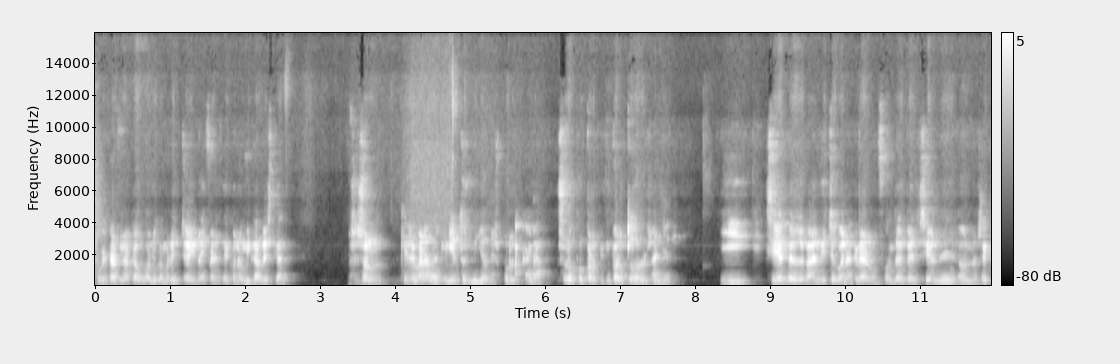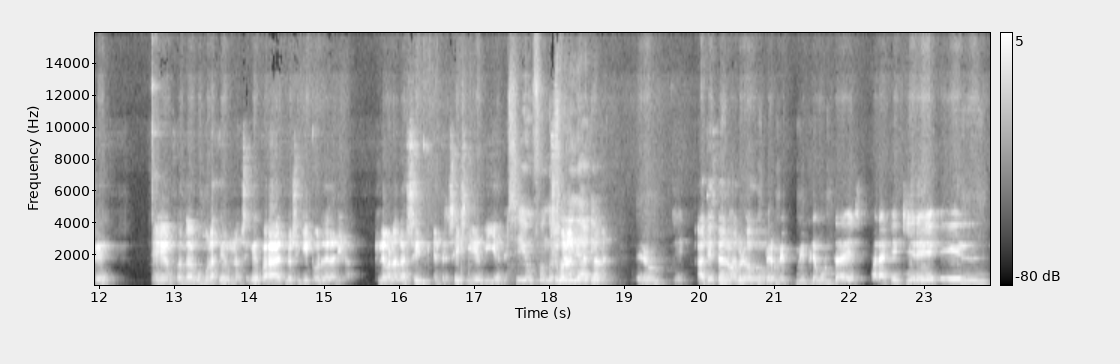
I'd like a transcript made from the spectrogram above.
Porque al fin y al cabo, lo que hemos dicho, hay una diferencia económica bestial. O sea, son que le van a dar 500 millones por la cara, solo por participar todos los años. Y si es cierto que han dicho que van a crear un fondo de pensiones o no sé qué, eh, un fondo de acumulación, no sé qué, para los equipos de la liga. Que le van a dar seis, entre 6 y 10 millones. Sí, un fondo solidario. pero, a ti no, pero, pero mi, mi, pregunta es, ¿para qué quiere el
